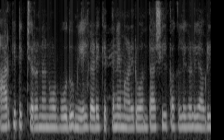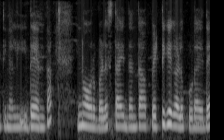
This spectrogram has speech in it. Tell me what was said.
ಆರ್ಕಿಟೆಕ್ಚರ್ ಅನ್ನ ನೋಡಬಹುದು ಮೇಲ್ಗಡೆ ಕೆತ್ತನೆ ಮಾಡಿರುವಂತಹ ಶಿಲ್ಪಕಲೆಗಳು ಯಾವ ರೀತಿನಲ್ಲಿ ಇದೆ ಅಂತ ಇನ್ನು ಅವರು ಬಳಸ್ತಾ ಇದ್ದಂತ ಪೆಟ್ಟಿಗೆಗಳು ಕೂಡ ಇದೆ.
